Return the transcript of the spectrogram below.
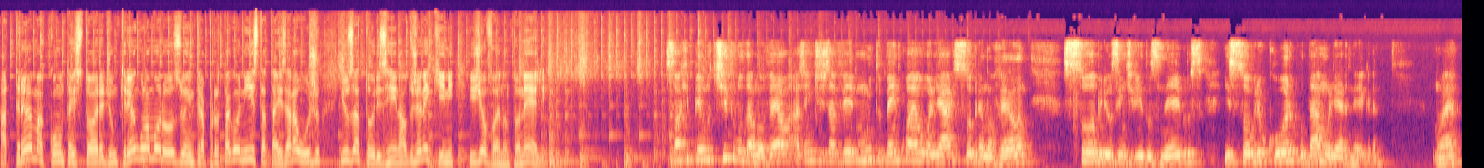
a trama conta a história de um triângulo amoroso entre a protagonista Thais Araújo e os atores Reinaldo Gianecchini e Giovanna Antonelli. Só que pelo título da novela, a gente já vê muito bem qual é o olhar sobre a novela, sobre os indivíduos negros e sobre o corpo da mulher negra não é?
